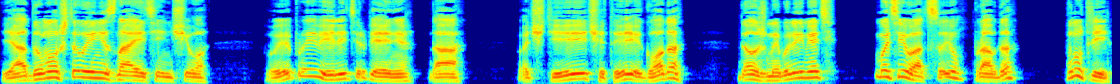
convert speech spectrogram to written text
Я думал, что вы не знаете ничего. Вы проявили терпение, да. Почти четыре года должны были иметь мотивацию, правда? Внутри.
